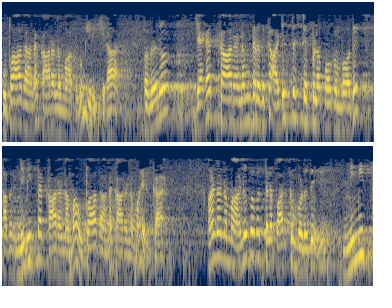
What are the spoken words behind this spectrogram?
உபாதான காரணமாகவும் இருக்கிறார். இப்ப வெறும் ஜெகத் காரணம்ங்கிறதுக்கு அடுத்த ஸ்டெப்ல போகும்போது அவர் நிமித்த காரணமா உபாதான காரணமா இருக்கார். ஆனா நம்ம அனுபவத்துல பார்க்கும் பொழுது நிமித்த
